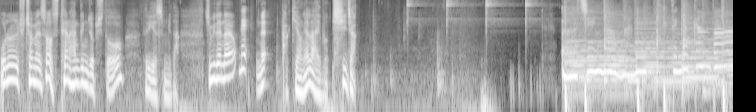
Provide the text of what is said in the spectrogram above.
오늘 추첨해서 스텐 한균 접시도 드리겠습니다. 준비됐나요? 네. 네. 박기영의 라이브 시작. 오직 너만을 생각한 밤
